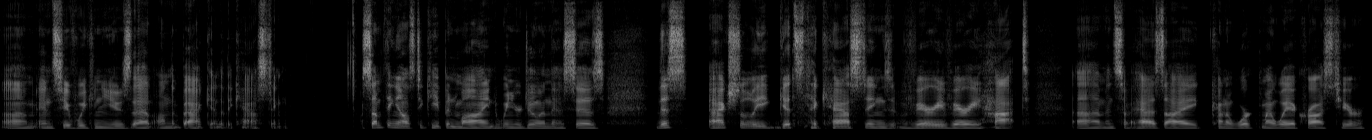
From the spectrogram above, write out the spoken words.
um, and see if we can use that on the back end of the casting. Something else to keep in mind when you're doing this is this actually gets the castings very, very hot. Um, and so as I kind of work my way across here,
